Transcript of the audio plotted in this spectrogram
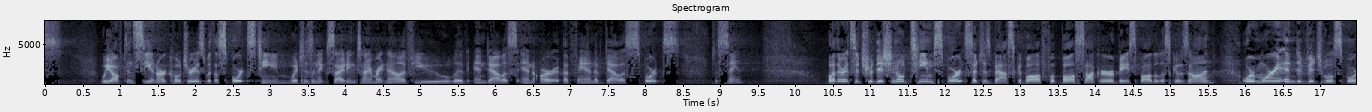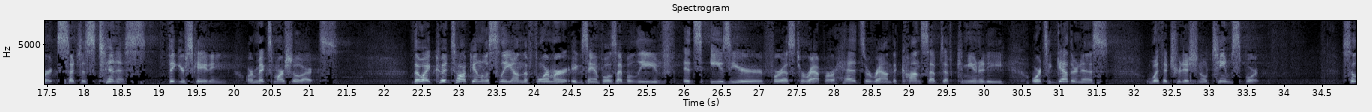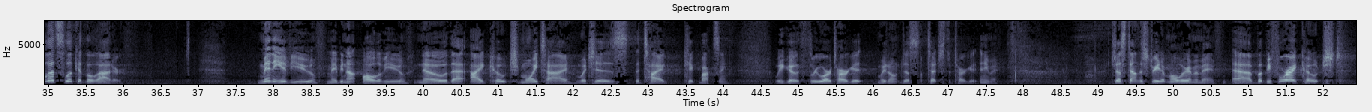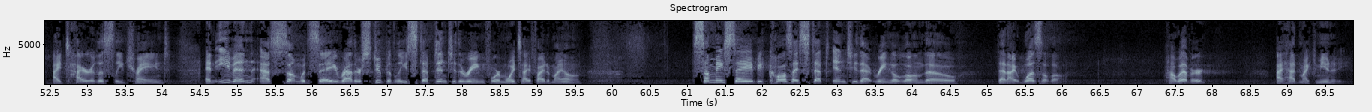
we often see in our culture is with a sports team, which is an exciting time right now if you live in Dallas and are a fan of Dallas sports. Just saying. Whether it's a traditional team sport such as basketball, football, soccer, or baseball, the list goes on, or more individual sports such as tennis, figure skating, or mixed martial arts. Though I could talk endlessly on the former examples, I believe it's easier for us to wrap our heads around the concept of community or togetherness with a traditional team sport. So let's look at the latter. Many of you, maybe not all of you, know that I coach Muay Thai, which is the Thai kickboxing. We go through our target, we don't just touch the target. Anyway, just down the street at Moeller MMA. Uh, but before I coached, I tirelessly trained, and even, as some would say, rather stupidly, stepped into the ring for a Muay Thai fight of my own. Some may say because I stepped into that ring alone, though, that I was alone. However, I had my community.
